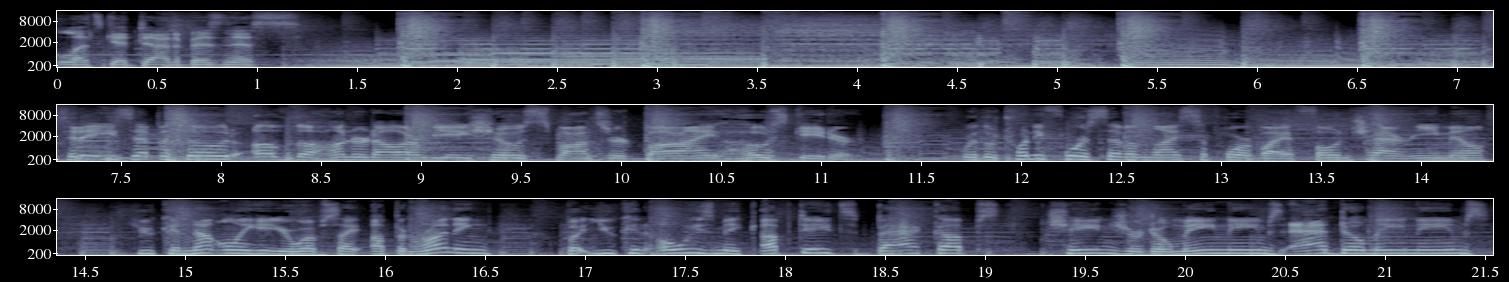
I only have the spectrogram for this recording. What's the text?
let's get down to business. Today's episode of the $100 MBA show is sponsored by HostGator. With their 24 7 live support via phone, chat, or email, you can not only get your website up and running, but you can always make updates, backups, change your domain names, add domain names.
